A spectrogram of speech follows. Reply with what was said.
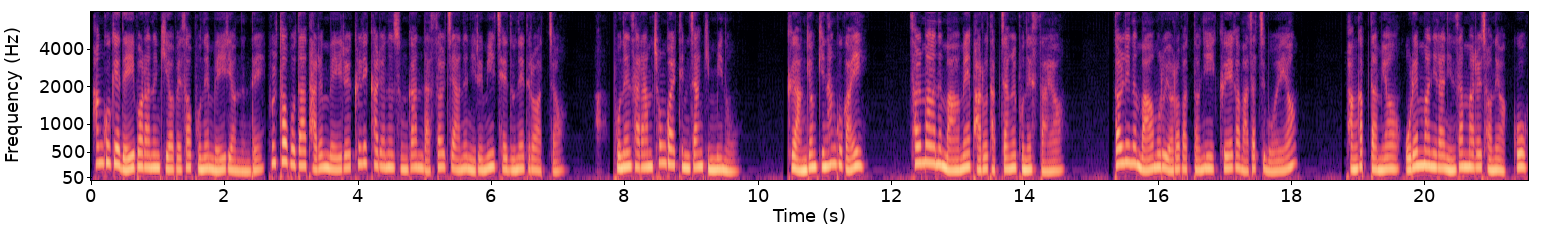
한국의 네이버라는 기업에서 보낸 메일이었는데 훑어보다 다른 메일을 클릭하려는 순간 낯설지 않은 이름이 제 눈에 들어왔죠. 보낸 사람 총괄팀장 김민호. 그 안경 낀 한국 아이? 설마 하는 마음에 바로 답장을 보냈어요. 떨리는 마음으로 열어봤더니 그 애가 맞았지 뭐예요? 반갑다며 오랜만이란 인사말을 전해왔고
